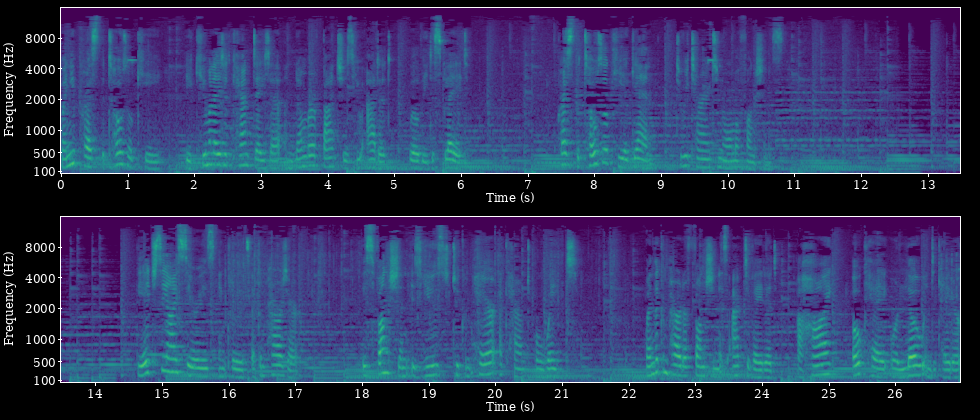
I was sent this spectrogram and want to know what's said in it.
When you press the total key, the accumulated count data and number of batches you added will be displayed. press the total key again to return to normal functions. The HCI series includes a comparator. This function is used to compare a count or weight. When the comparator function is activated, a high, OK or low indicator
